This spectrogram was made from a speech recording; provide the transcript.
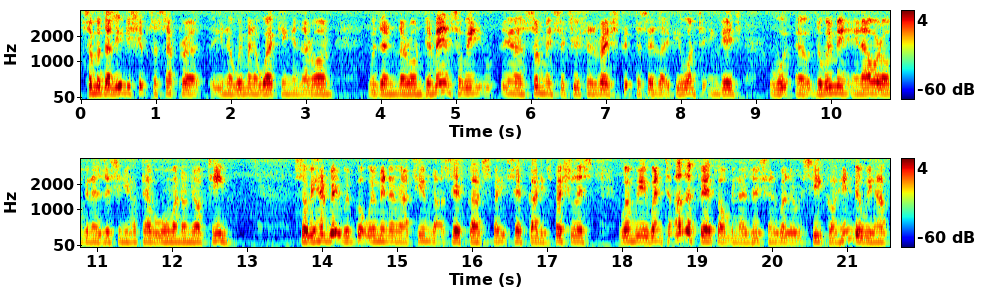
Some of the leaderships are separate. You know, women are working in their own within their own domain. So we, you know, some institutions are very strict to say that if you want to engage w- uh, the women in our organisation, you have to have a woman on your team. So we had we've got women in our team that are safeguard safeguarding specialists. When we went to other faith organisations, whether it was Sikh or Hindu, we have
